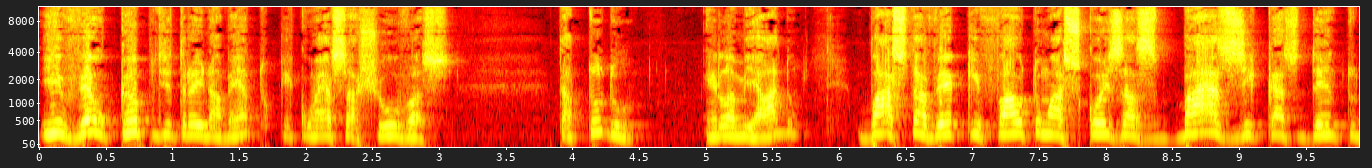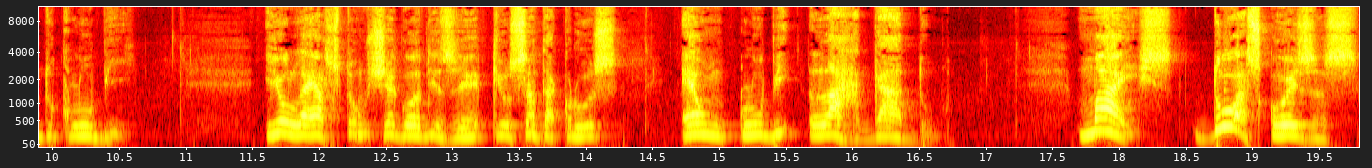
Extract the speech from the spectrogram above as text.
e ver o campo de treinamento, que com essas chuvas está tudo enlameado. Basta ver que faltam as coisas básicas dentro do clube. E o Leston chegou a dizer que o Santa Cruz é um clube largado. Mas duas coisas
